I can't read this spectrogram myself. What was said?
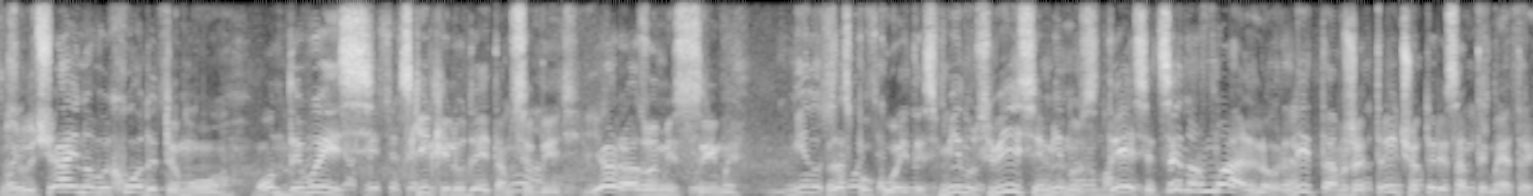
Звичайно, виходитиму. Он дивись, скільки людей там сидить. Я разом із цими. Заспокойтесь. Мінус 8, мінус 10. Це нормально. Лід там вже 3-4 сантиметри.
